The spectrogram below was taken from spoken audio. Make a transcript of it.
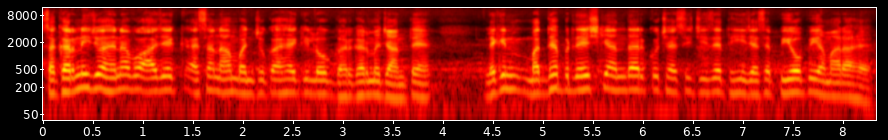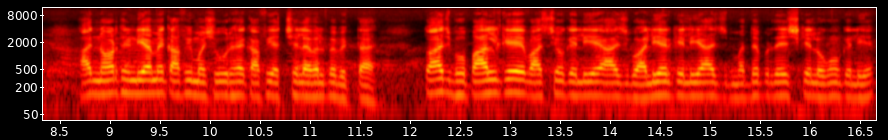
सकरनी जो है ना, वो आज एक ऐसा नाम बन चुका है कि लोग घर घर में जानते हैं। लेकिन मध्य प्रदेश के अंदर कुछ ऐसी चीज़ें थी, जैसे पीओपी हमारा है। आज नॉर्थ इंडिया में काफ़ी मशहूर है, काफ़ी अच्छे लेवल पे बिकता है। तो आज भोपाल के वासियों के लिए, आज ग्वालियर के लिए, आज मध्य प्रदेश के लोगों के लिए,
